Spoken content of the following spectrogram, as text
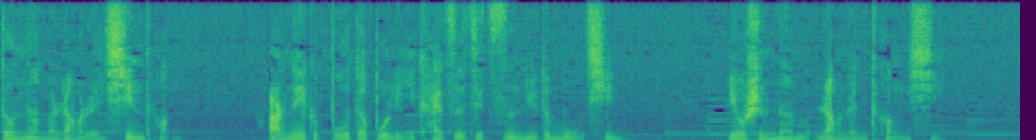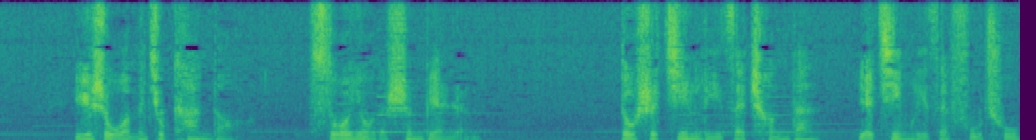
都那么让人心疼，而那个不得不离开自己子女的母亲，又是那么让人疼惜。于是我们就看到，所有的身边人，都是尽力在承担，也尽力在付出，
